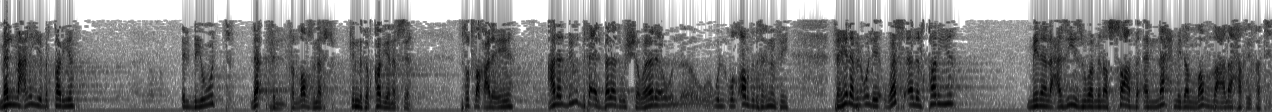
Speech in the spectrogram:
ما المعني بالقرية؟ البيوت. لا في في اللفظ نفسه كلمة القرية نفسها. بتطلق على إيه؟ على البيوت بتاع البلد والشوارع والأرض اللي ساكنين فيه. فهنا بنقول إيه؟ واسأل القرية من العزيز ومن الصعب أن نحمل اللفظ على حقيقته.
